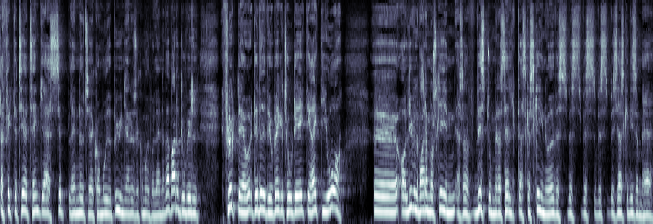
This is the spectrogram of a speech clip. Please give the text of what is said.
der fik dig til at tænke, jeg er simpelthen nødt til at komme ud af byen, jeg er nødt til at komme ud på landet. Hvad var det, du ville flygte af? Det ved vi jo begge to, det er ikke det rigtige ord. Øh, og alligevel var det måske en, altså vidste du med dig selv, der skal ske noget, hvis, hvis, hvis, hvis, hvis jeg skal ligesom have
